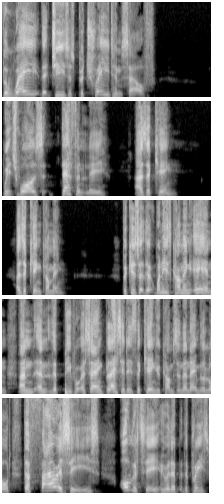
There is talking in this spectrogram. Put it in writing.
the way that Jesus portrayed himself, which was definitely as a king, as a king coming. Because when he's coming in and, and the people are saying, Blessed is the king who comes in the name of the Lord, the Pharisees obviously, who are the, the priests,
